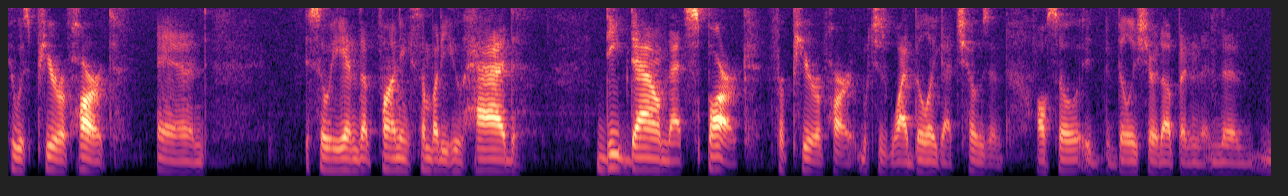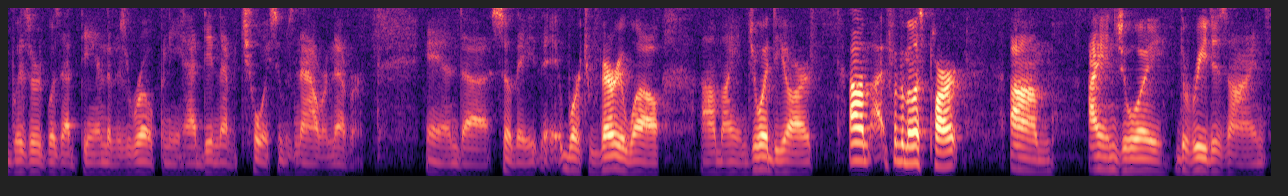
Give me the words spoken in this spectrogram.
who was pure of heart and so he ended up finding somebody who had deep down that spark for pure of heart, which is why Billy got chosen. Also, it, Billy showed up, and, the wizard was at the end of his rope, and he had didn't have a choice. It was now or never, and uh, so they, it worked very well. Um, I enjoyed the art. Um, for the most part, um, I enjoy the redesigns.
